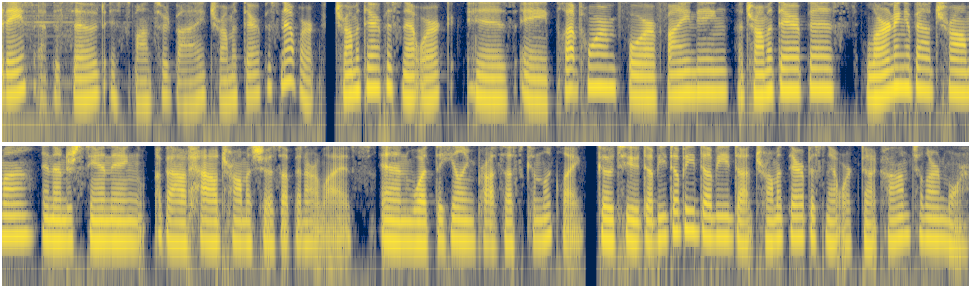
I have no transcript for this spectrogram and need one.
Today's episode is sponsored by Trauma Therapist Network. Trauma Therapist Network is a platform for finding a trauma therapist, learning about trauma, and understanding about how trauma shows up in our lives and what the healing process can look like. Go to www.traumatherapistnetwork.com to learn more.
